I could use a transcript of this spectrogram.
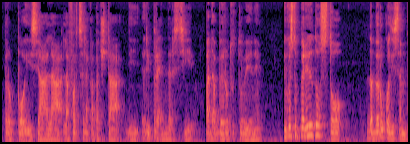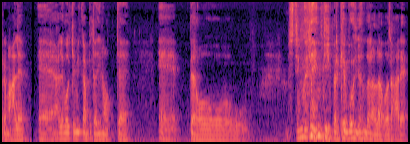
però poi si ha la, la forza e la capacità di riprendersi, va davvero tutto bene. In questo periodo sto davvero quasi sempre male, eh, alle volte mi capita di notte, eh, però stringo i denti perché voglio andare a lavorare.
